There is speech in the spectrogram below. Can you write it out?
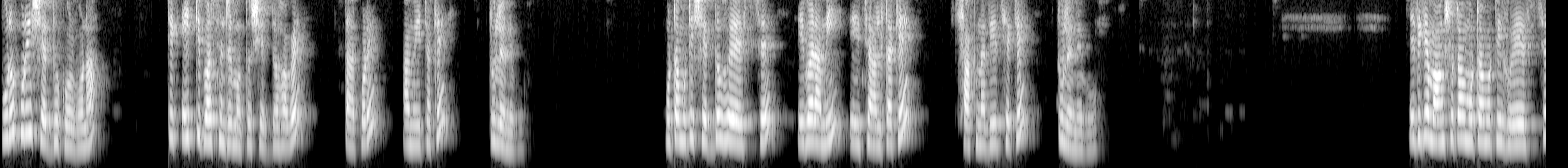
পুরোপুরি সেদ্ধ করব না। ঠিক এইট্টি পারসেন্টের মতো সেদ্ধ হবে। তারপরে আমি এটাকে তুলে নেব। মোটামুটি সেদ্ধ হয়ে এসছে। এবার আমি এই চালটাকে ছাকনা দিয়ে ছেঁকে তুলে নেব। এদিকে মাংসটাও মোটামুটি হয়ে এসছে।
